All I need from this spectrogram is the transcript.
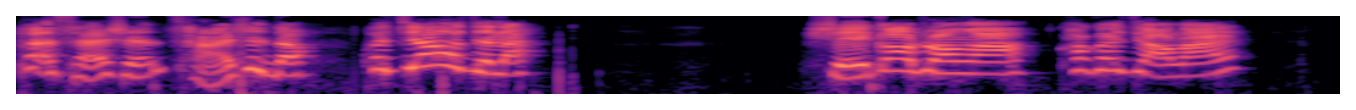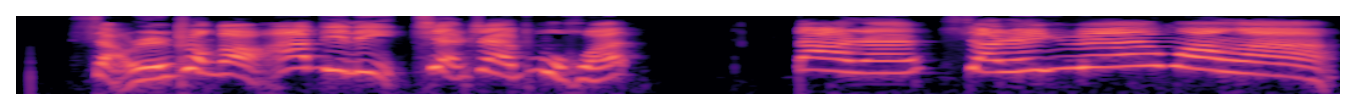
盼财神，财神到，快叫进来！谁告状啊？快快讲来！小人状告阿地利欠债不还。大人，小人冤枉啊！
